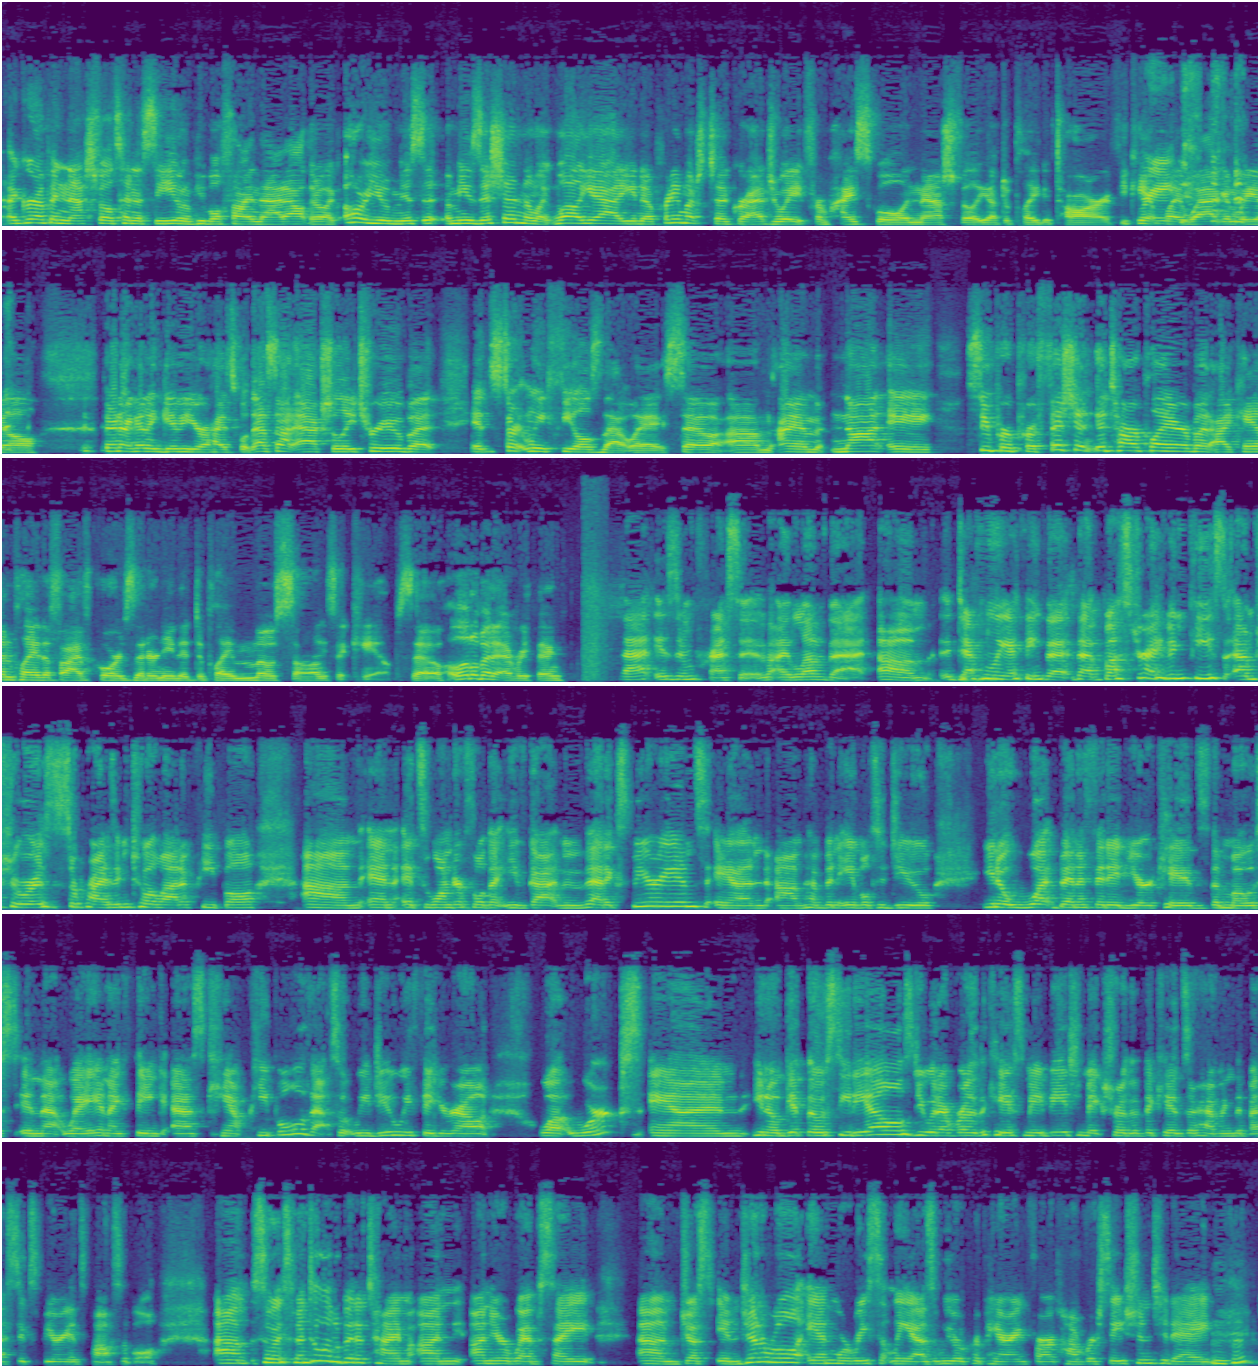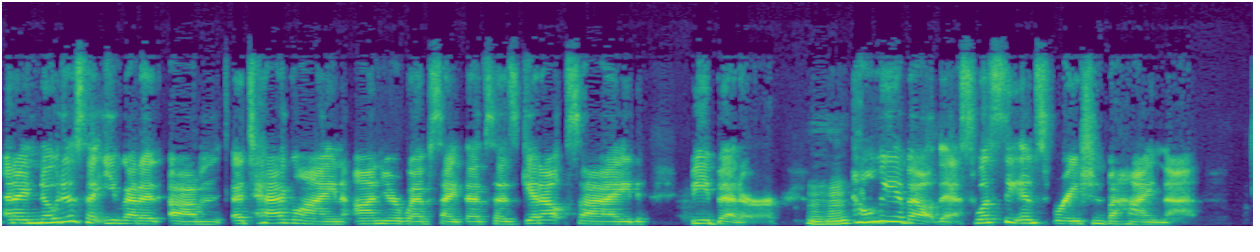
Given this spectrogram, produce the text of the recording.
I grew up in Nashville, Tennessee. When people find that out, they're like, "Oh, are you a, music- a musician?" I'm like, "Well, yeah, you know, pretty much to graduate from high school in Nashville, you have to play guitar. If you can't Right. play wagon wheel, they're not going to give you your high school. That's not actually true, but it certainly feels that way. So um, I am not a super proficient guitar player, but I can play the five chords that are needed to play most songs at camp. So a little bit of everything. That is impressive. I love that. Um, definitely, I think that that bus driving piece, I'm sure, is surprising to a lot of people. Um, and it's wonderful that you've gotten that experience and um, have been able to do, you know, what benefited your kids the most in that way. And I think as camp people, that's what we do. We figure out what works and, you know, get those CDLs, do whatever the case may be to make sure that the kids are having the best experience possible. Um, so I spent a little bit of time on on your website um, just in general and more recently as we were preparing for our conversation today. Mhm. And I noticed that you've got a, um, a tagline on your website that says, Get outside, be better. Mhm. Tell me about this. What's the inspiration behind that?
